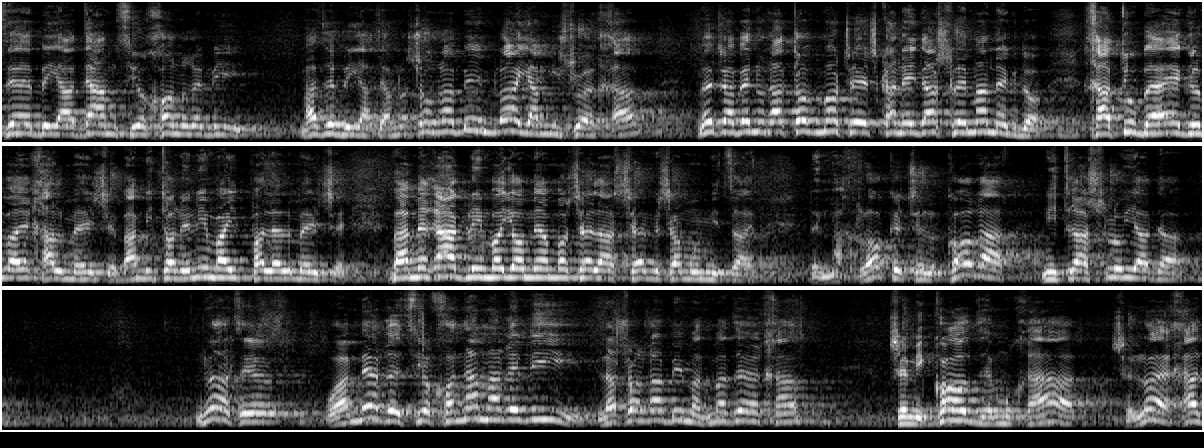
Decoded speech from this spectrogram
זה בידם סירחון רביעי. מה זה בידם? לשון רבים, לא היה מישהו אחד משה רבנו ראה טוב מאוד שיש כאן עדה שלמה נגדו. חטאו בעגל ויכל משה, במתאוננים ויתפלל משה, במרגלים ויאמר משה להשם ושמעו מצרים. במחלוקת של קורח נתרשלו ידיו. נו, אז הוא אומר, סירחונם הרביעי, לשון רבים, אז מה זה אחד? שמכל זה מוכרח שלא אחד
